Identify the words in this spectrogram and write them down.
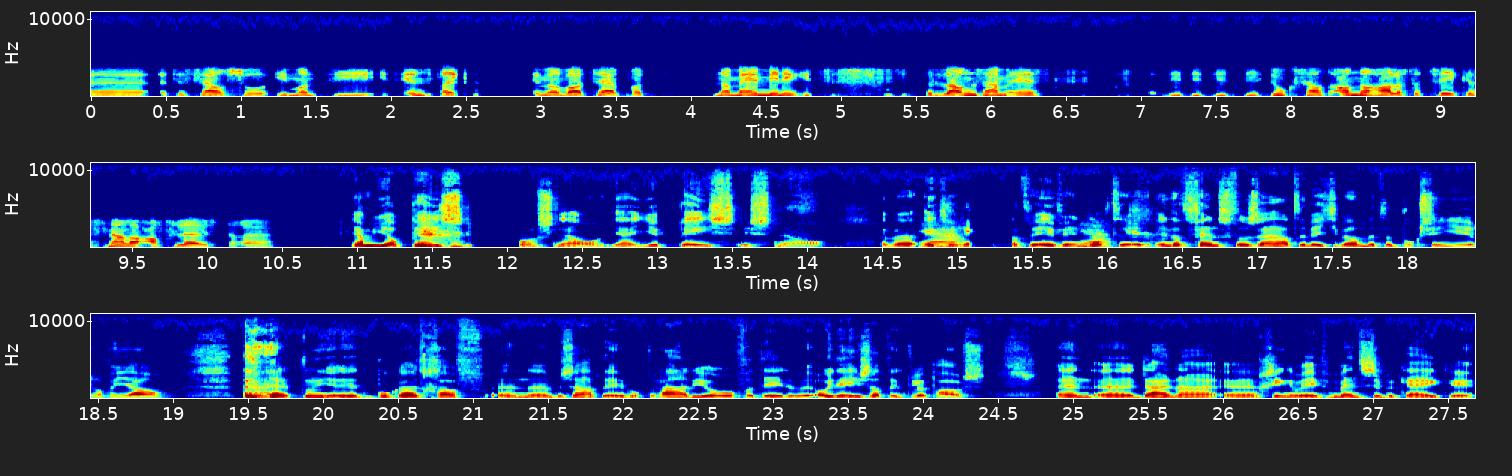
Eh, het is zelfs zo iemand die iets inspreekt in mijn WhatsApp wat naar mijn mening iets te langzaam is. Die, die, die, die doe ik zelfs anderhalf tot twee keer sneller afluisteren. Ja, maar jouw pace is gewoon snel. Ja, je pace is snel. Ik Ja. Dat we even in, Ja. dat, eh, in dat venster zaten, weet je wel, met het boek signeren van jou. Toen je het boek uitgaf. En eh, we zaten even op de radio, of wat deden we? Oh nee, je zat in Clubhouse. En eh, daarna gingen we even mensen bekijken.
